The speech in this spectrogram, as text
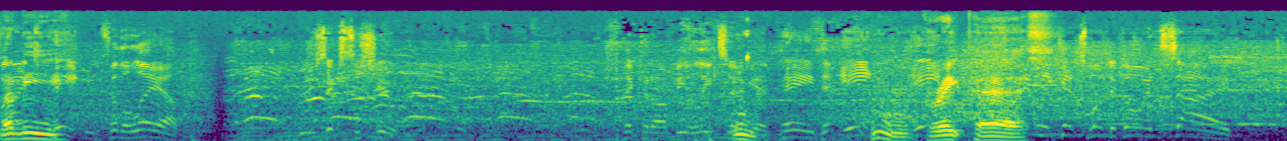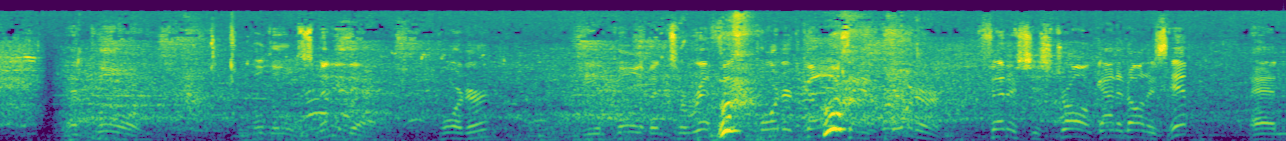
Let me. Ooh. Ooh, great pass. And Poole pulled a little smitty there. Porter. He and Poole have been terrific. Oof. Porter goes Oof. and Porter finishes strong. Got it on his hip and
